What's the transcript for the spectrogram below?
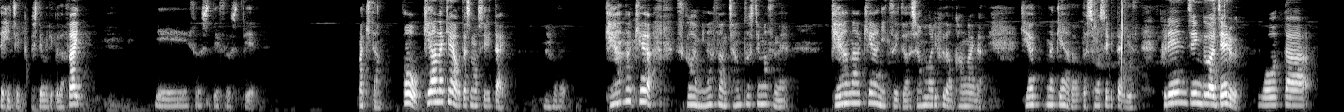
ぜひチェックしてみてください。えー、そして、そして、あきさん。お毛穴ケア私も知りたい。なるほど。毛穴ケア、すごい皆さんちゃんとしてますね。毛穴ケアについて私あんまり普段考えない。毛穴ケアで私も知りたいです。クレンジングはジェル、ウォーター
